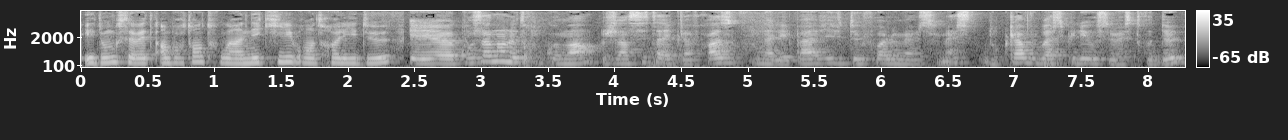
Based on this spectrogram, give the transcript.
et donc ça va être important de trouver un équilibre entre les deux. Et euh, concernant le tronc commun, j'insiste avec la phrase vous n'allez pas vivre deux fois le même semestre. Donc là, vous basculez au semestre 2.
